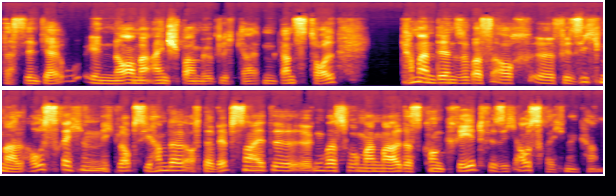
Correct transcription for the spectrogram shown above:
das sind ja enorme Einsparmöglichkeiten, ganz toll. Kann man denn sowas auch äh, für sich mal ausrechnen? Ich glaube, Sie haben da auf der Webseite irgendwas, wo man mal das konkret für sich ausrechnen kann.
